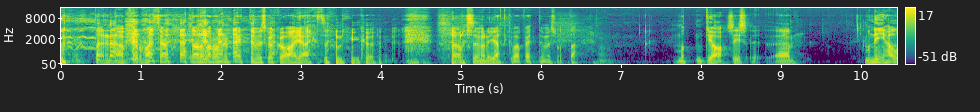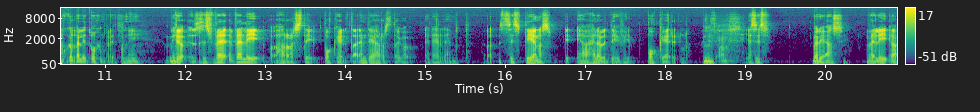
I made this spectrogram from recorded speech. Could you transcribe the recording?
tai ne on varmaan, se on, se on varmaan semmoinen pettymys koko ajan, että se on, niin kuin, se on ollut semmoinen jatkuva pettymys, mutta, mutta, mutta joo, siis, äh, mutta niin ihan uhkapelit, uhkapelit. Niin. Niin. niin. Jo, siis ve, veli harrasti pokeria, tai en tiedä harrastaako edelleen, mutta siis tienas ihan helvetin hyvin pokerilla. Mm. Ja siis Veli Anssi. veli, ja,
